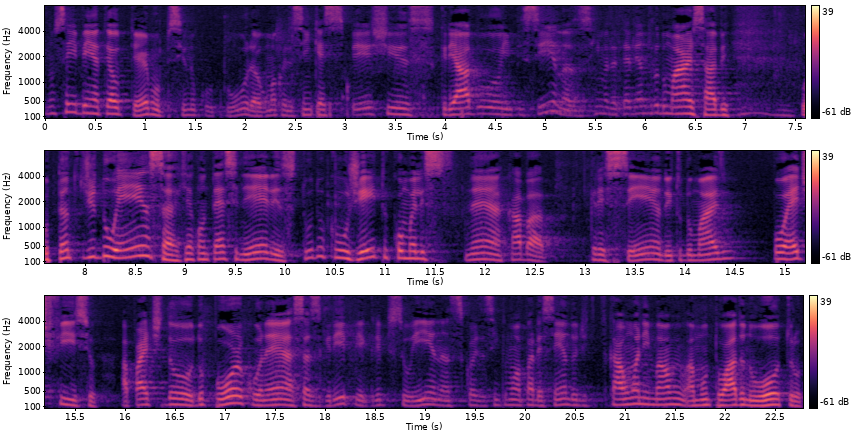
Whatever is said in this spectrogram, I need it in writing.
Não sei bem até o termo, piscinocultura, alguma coisa assim, que é esses peixes criados em piscinas, assim, mas até dentro do mar, sabe? O tanto de doença que acontece neles, tudo que o jeito como eles, né, acaba crescendo e tudo mais, pô, é difícil. A parte do, do porco, né, essas gripes, gripe suínas, coisas assim que vão aparecendo, de ficar um animal amontoado no outro.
